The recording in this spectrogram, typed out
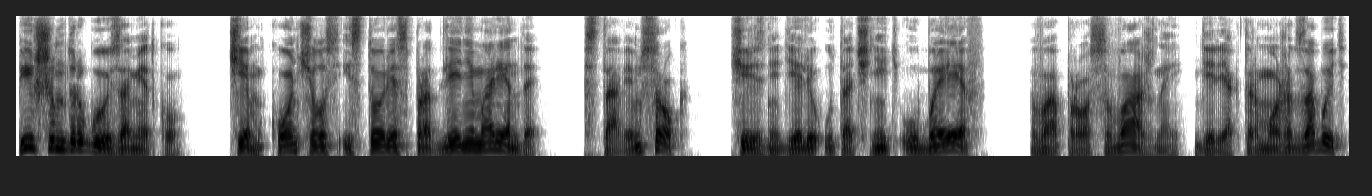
Пишем другую заметку. Чем кончилась история с продлением аренды? Ставим срок. Через неделю уточнить у БФ. Вопрос важный. Директор может забыть.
